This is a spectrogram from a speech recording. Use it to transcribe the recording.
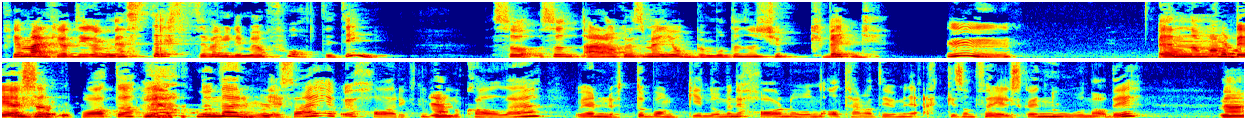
for jeg merker at de gangene jeg stresser veldig med å få til ting, så, så er det akkurat som jeg jobber mot en sånn tjukk vegg. Mm. Enn når Det man var det jeg liksom- kjente på, at nå nærmer det seg, og jeg har ikke noe Ja. på lokale. Og jeg er nødt til å banke inn noe, men jeg har noen alternativer. Men jeg er ikke sånn forelska i noen av de. Nei.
